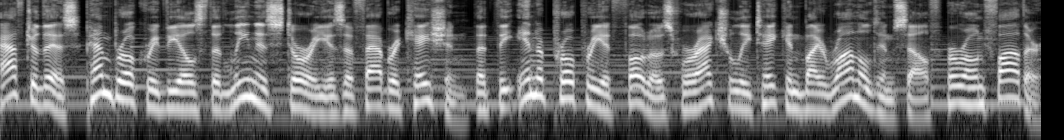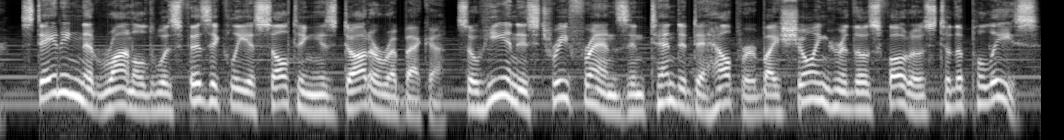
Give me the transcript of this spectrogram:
After this, Pembroke reveals that Lena's story is a fabrication, that the inappropriate photos were actually taken by Ronald himself, her own father, stating that Ronald was physically assaulting his daughter Rebecca, so he and his three friends intended to help her by showing her those photos to the police.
